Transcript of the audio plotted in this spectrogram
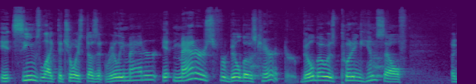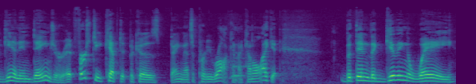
it seems like the choice doesn't really matter, it matters for Bilbo's character. Bilbo is putting himself again in danger. At first he kept it because dang that's a pretty rock and I kind of like it but then the giving away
